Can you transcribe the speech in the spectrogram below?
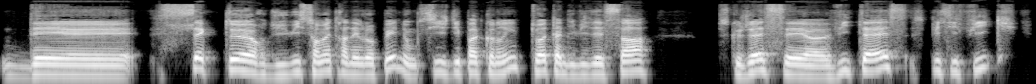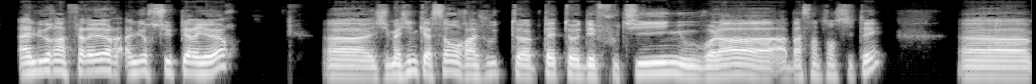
des secteurs du 800 mètres à développer? Donc si je dis pas de conneries, toi tu as divisé ça. Ce que j'ai, c'est vitesse spécifique, allure inférieure, allure supérieure. J'imagine qu'à ça on rajoute peut-être des footings ou voilà à basse intensité. Euh,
